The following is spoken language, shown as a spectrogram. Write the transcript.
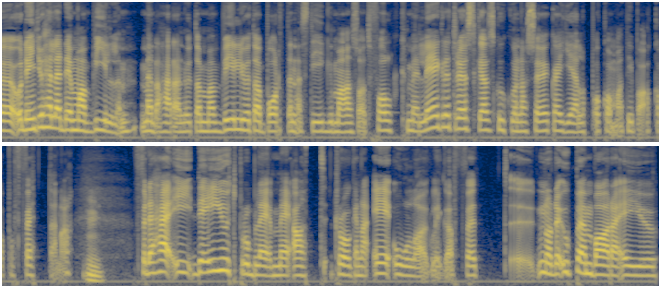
Uh, och det är inte heller det man vill med det här utan man vill ju ta bort den här stigman så att folk med lägre tröskel skulle kunna söka hjälp och komma tillbaka på fötterna. Mm. För det här det är ju ett problem med att drogerna är olagliga för att uh, det uppenbara är ju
